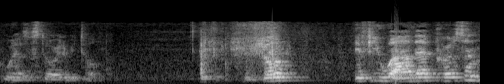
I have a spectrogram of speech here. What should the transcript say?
who has a story to be told. And Philip, if you are that person,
